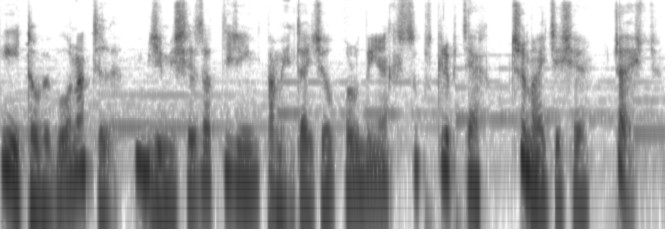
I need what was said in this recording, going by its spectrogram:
I to by było na tyle. Widzimy się za tydzień. Pamiętajcie o polubieniach i subskrypcjach. Trzymajcie się. Cześć!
